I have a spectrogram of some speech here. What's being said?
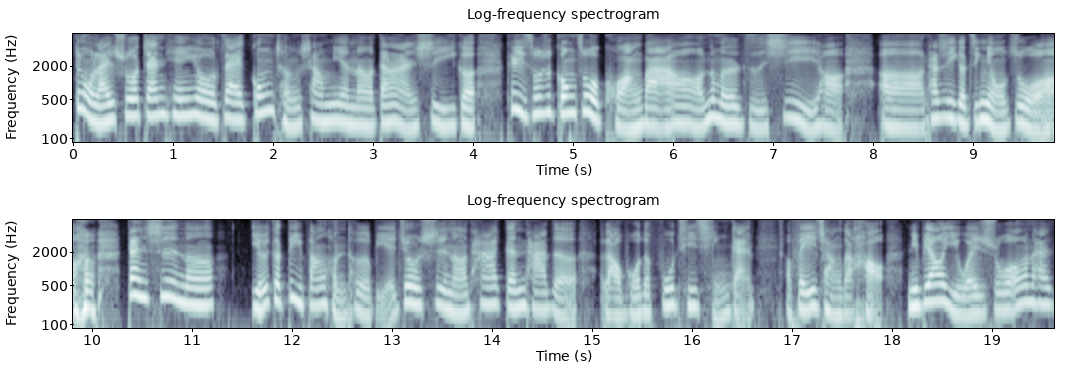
对我来说，詹天佑在工程上面呢，当然是一个可以说是工作狂吧，哦，那么的仔细哈，呃，他是一个金牛座，但是呢，有一个地方很特别，就是呢，他跟他的老婆的夫妻情感非常的好。你不要以为说哦，他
